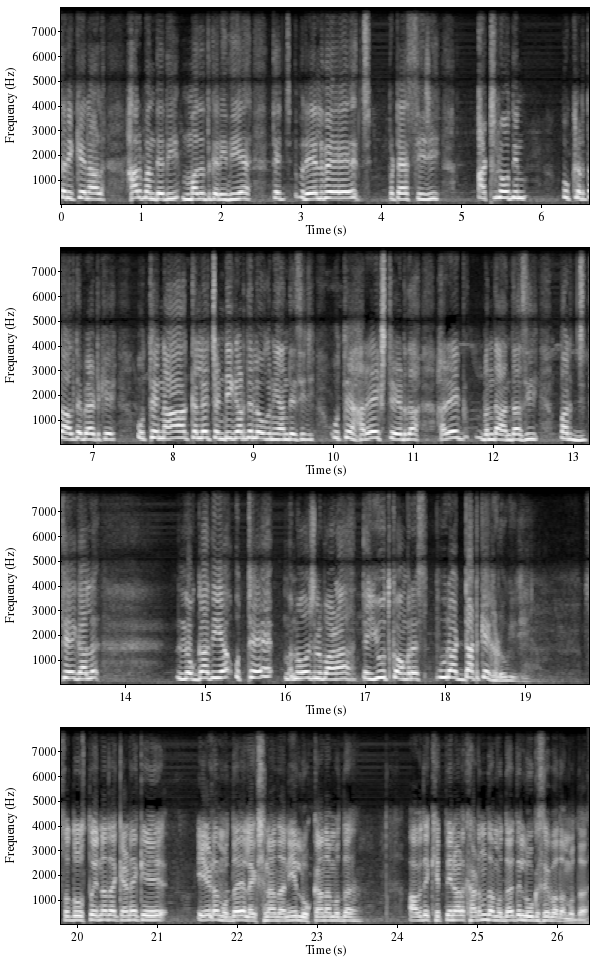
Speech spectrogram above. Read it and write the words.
ਤਰੀਕੇ ਨਾਲ ਹਰ ਬੰਦੇ ਦੀ ਮਦਦ ਕਰੀਦੀ ਹੈ। ਤੇ ਰੇਲਵੇ 'ਚ ਪ੍ਰੋਟੈਸਟ ਸੀ ਜੀ 8-9 ਦਿਨ ਭੁੱਖ ਹੜਤਾਲ ਤੇ ਬੈਠ ਕੇ, ਉੱਥੇ ਨਾ ਇਕੱਲੇ ਚੰਡੀਗੜ੍ਹ ਦੇ ਲੋਕ ਨਹੀਂ ਆਉਂਦੇ ਸੀ ਜੀ, ਉੱਥੇ ਹਰੇਕ ਸਟੇਟ ਦਾ ਹਰੇਕ ਬੰਦਾ ਆਂਦਾ ਸੀ। ਪਰ ਜਿੱਥੇ ਗੱਲ ਲੋਕਾਂ ਦੀ ਆ ਉੱਥੇ ਮਨੋਜ ਲੁਬਾਣਾ ਤੇ ਯੂਥ ਕਾਂਗਰਸ ਪੂਰਾ ਡਟ ਕੇ ਖੜੂਗੀ ਜੀ। ਸੋ ਦੋਸਤੋ ਇਹਨਾਂ ਦਾ ਕਹਿਣਾ ਕਿ ਇਹ ਜਿਹੜਾ ਮੁੱਦਾ ਹੈ ਇਲੈਕਸ਼ਨਾਂ ਦਾ ਨਹੀਂ ਇਹ ਲੋਕਾਂ ਦਾ ਮੁੱਦਾ ਆਪਦੇ ਖਿੱਤੇ ਨਾਲ ਖੜਨ ਦਾ ਮੁੱਦਾ ਤੇ ਲੋਕ ਸੇਵਾ ਦਾ ਮੁੱਦਾ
